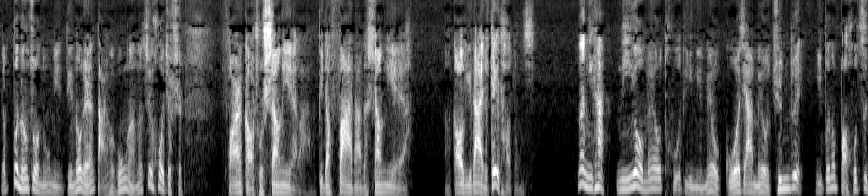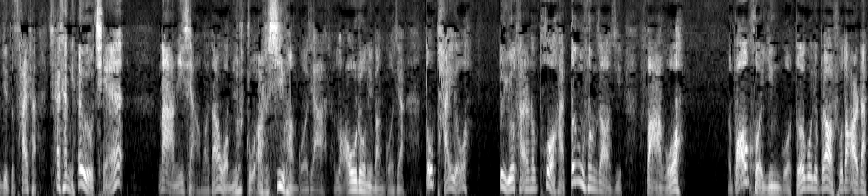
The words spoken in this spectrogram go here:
要不能做农民，顶多给人打个工啊。那最后就是，反而搞出商业了，比较发达的商业呀，啊，高利贷就这套东西。那你看，你又没有土地，你没有国家，没有军队，你不能保护自己的财产，恰恰你还有钱，那你想吧？当然，我们就是主要是西方国家，老欧洲那帮国家都排犹啊，对犹太人的迫害登峰造极，法国。包括英国、德国就不要说到二战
